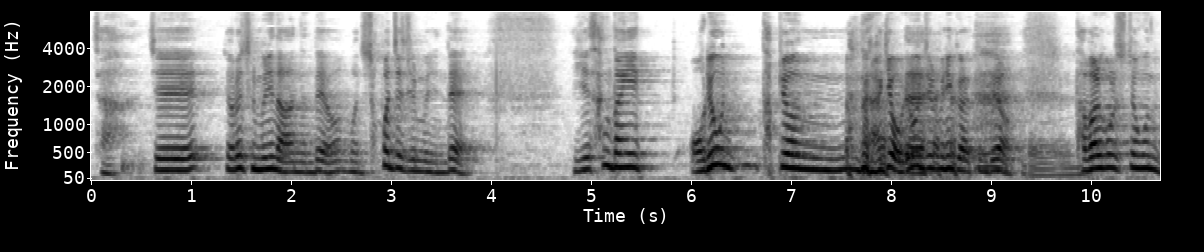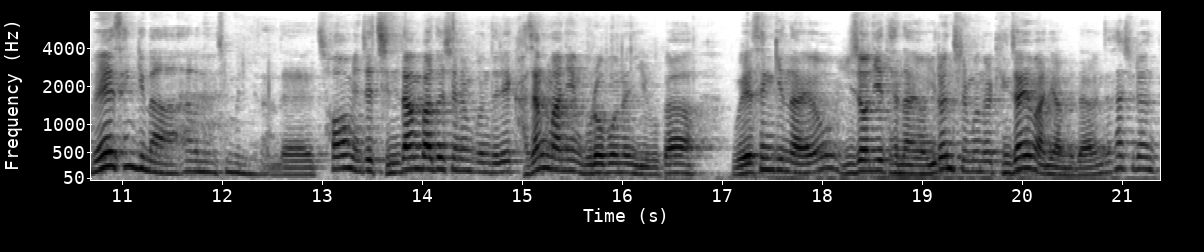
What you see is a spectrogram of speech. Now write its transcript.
자, 이제 여러 질문이 나왔는데요. 먼저 첫 번째 질문인데 이게 상당히 어려운 답변을 하기 어려운 네. 질문인 것 같은데요. 네. 다발골 수정은 왜 생기나 하는 질문입니다. 네, 처음 이제 진단 받으시는 분들이 가장 많이 물어보는 이유가 왜 생기나요? 유전이 되나요? 이런 질문을 굉장히 많이 합니다. 근데 사실은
